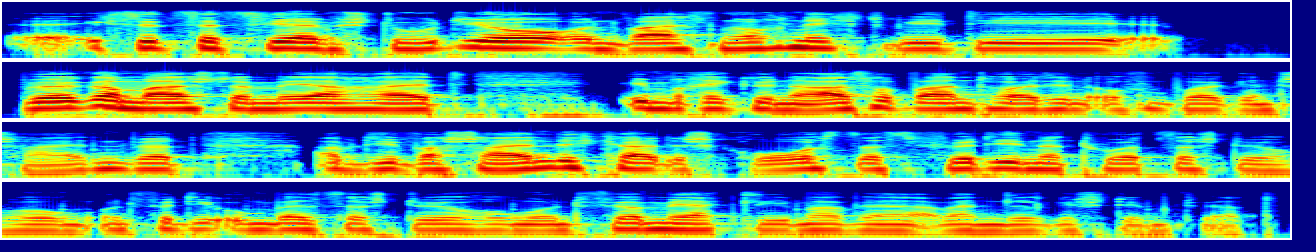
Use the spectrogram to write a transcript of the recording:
Äh, ich sitze jetzt hier im Studio und weiß noch nicht, wie die Bürgermeistermehrheit im Regionalverband heute in Offenburg entscheiden wird. Aber die Wahrscheinlichkeit ist groß, dass für die Naturzerstörung und für die Umweltzerstörung und für mehr Klimawandel gestimmt wird.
